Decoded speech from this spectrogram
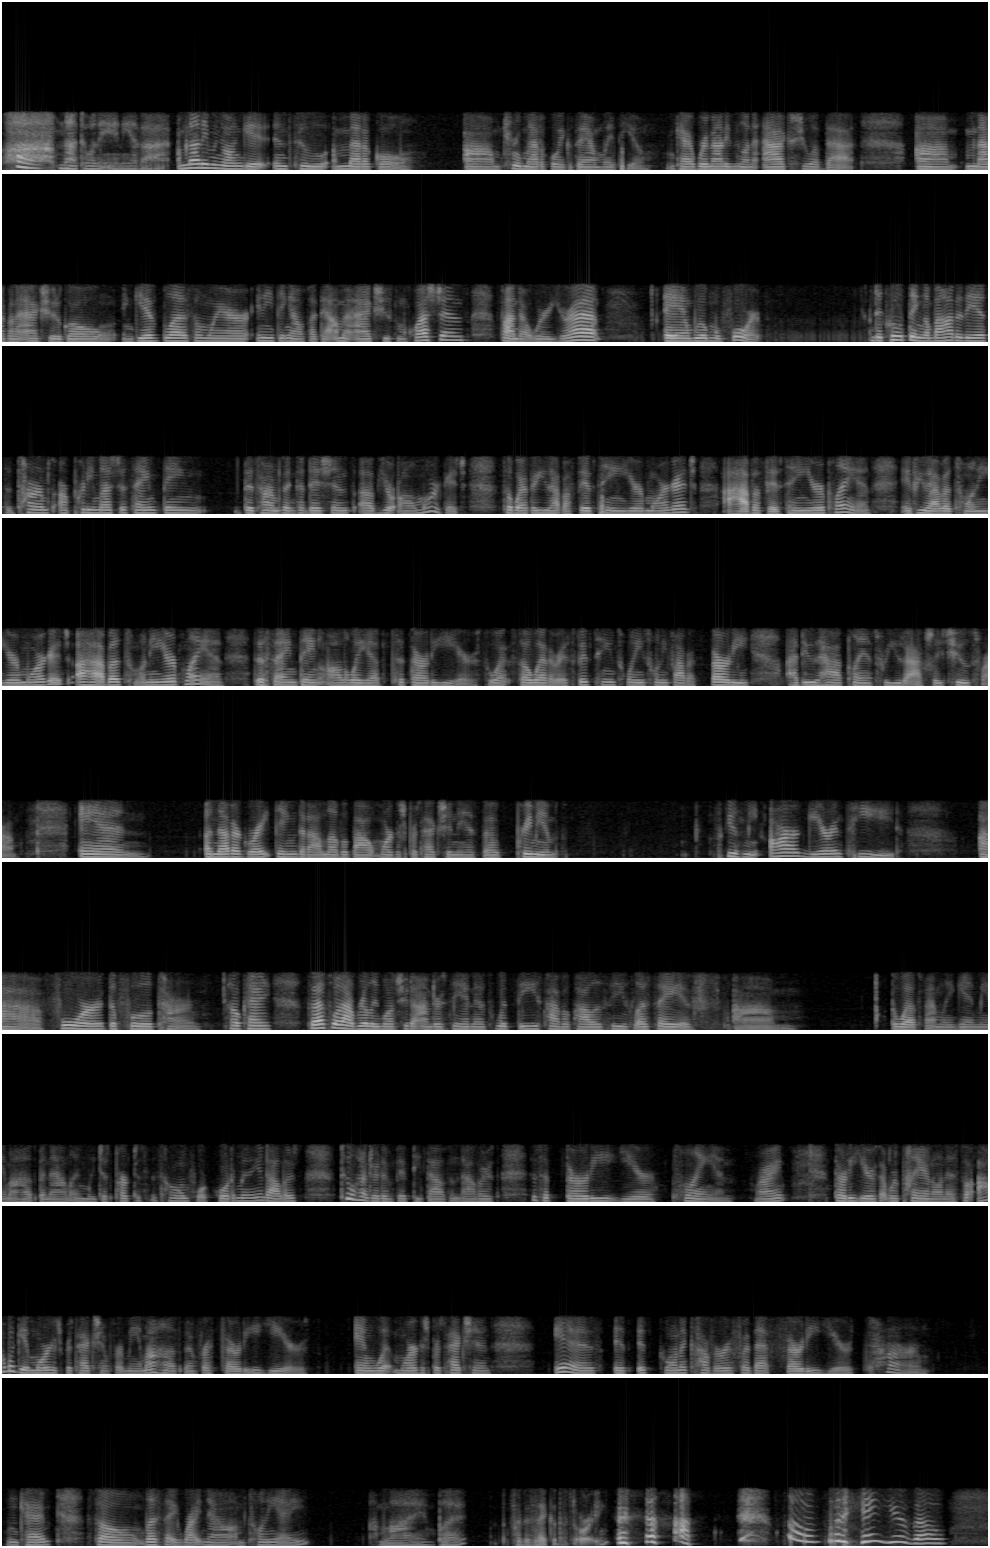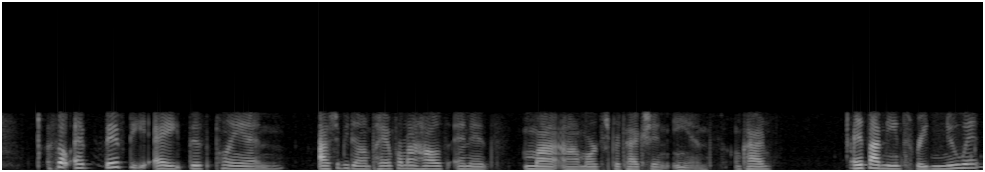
I'm not doing any of that. I'm not even going to get into a medical, um, true medical exam with you. Okay, we're not even going to ask you of that. Um, I'm not going to ask you to go and give blood somewhere, anything else like that. I'm going to ask you some questions, find out where you're at, and we'll move forward. The cool thing about it is the terms are pretty much the same thing the terms and conditions of your own mortgage. So whether you have a 15 year mortgage, I have a 15 year plan. If you have a 20 year mortgage, I have a 20 year plan. The same thing all the way up to 30 years. So whether it's 15, 20, 25 or 30, I do have plans for you to actually choose from. And another great thing that I love about mortgage protection is the premiums excuse me, are guaranteed uh for the full term. Okay, so that's what I really want you to understand is with these type of policies. Let's say if um, the Wells family again, me and my husband Alan, we just purchased this home for a quarter million dollars, two hundred and fifty thousand dollars. It's a thirty year plan, right? Thirty years that we're paying on it. So I would get mortgage protection for me and my husband for thirty years. And what mortgage protection is, is it's going to cover it for that thirty year term. Okay? So let's say right now I'm 28. I'm lying, but for the sake of the story. so I'm 28 years old. So at 58, this plan, I should be done paying for my house and it's my uh, mortgage protection ends. Okay? If I need to renew it,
